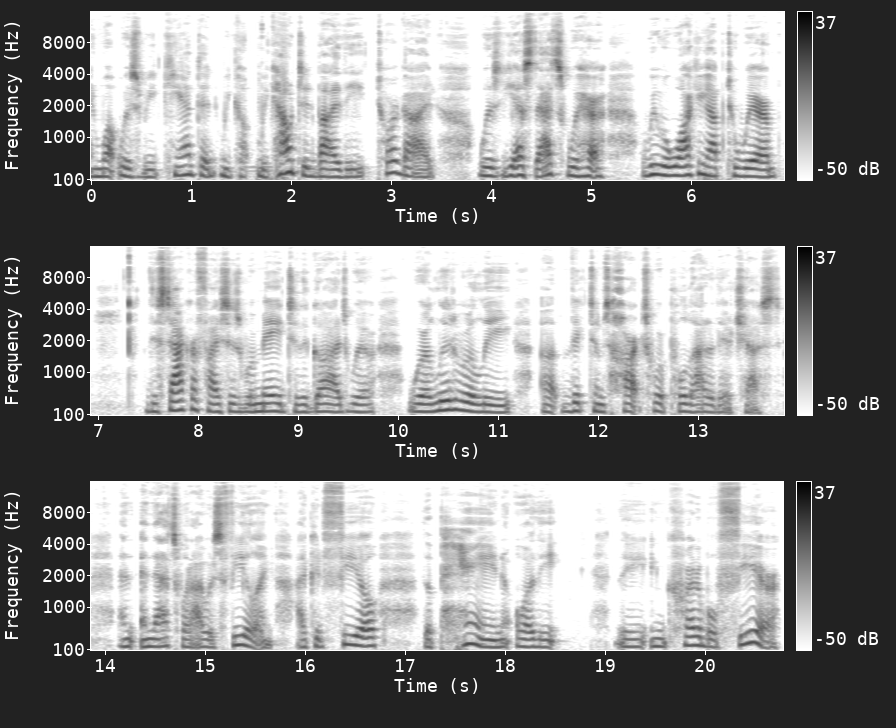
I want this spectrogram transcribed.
And what was recanted, recounted by the tour guide was yes, that's where we were walking up to where the sacrifices were made to the gods, where where literally uh, victims' hearts were pulled out of their chest, and and that's what I was feeling. I could feel the pain or the the incredible fear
